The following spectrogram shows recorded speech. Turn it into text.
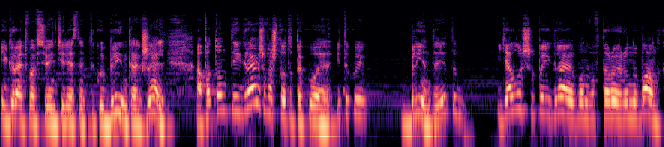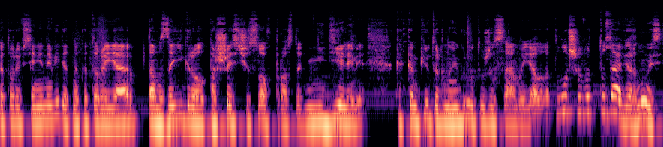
играть во все интересное. Ты такой, блин, как жаль. А потом ты играешь во что-то такое и такой, блин, да это я лучше поиграю вон во второй Runebound, который все ненавидят, но который я там заигрывал по 6 часов просто неделями, как компьютерную игру ту же самую. Я вот лучше вот туда вернусь.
